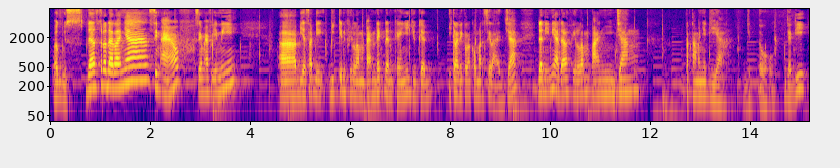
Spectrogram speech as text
bagus. Dan sutradaranya Sim F Sim F ini uh, biasa bi bikin film pendek dan kayaknya juga iklan-iklan komersil aja. Dan ini adalah film panjang pertamanya dia gitu. Jadi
